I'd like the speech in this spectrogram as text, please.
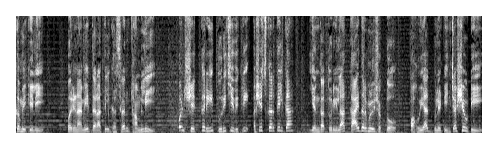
कमी केली. परिणामी दरातील घसरण थांबली. पण शेतकरी तुरीची विक्री अशीच करतील का? यंदा तुरीला काय दर मिळू शकतो? पाहुयात बुलेटिनच्या शेवटी.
